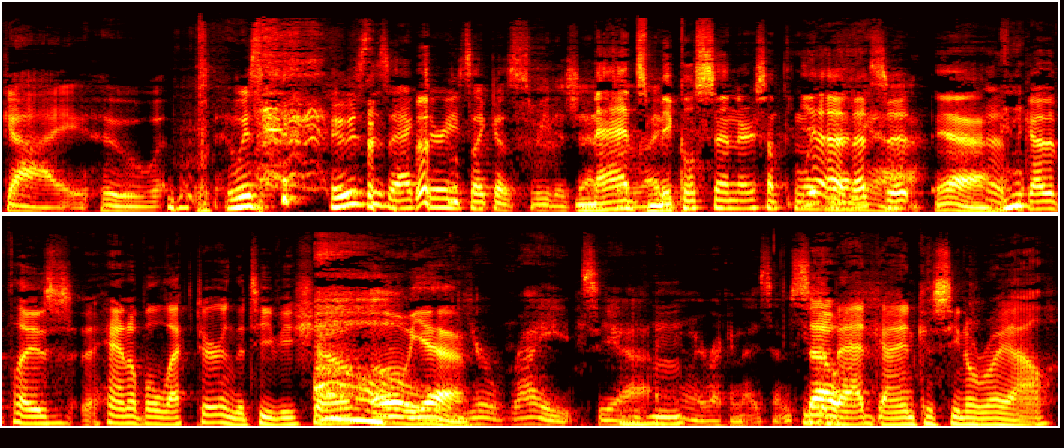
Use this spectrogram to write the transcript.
guy who who is who is this actor? He's like a Swedish actor, Mads right? Mikkelsen or something like Yeah, that. that's Yeah. it. yeah. Uh, the guy that plays Hannibal Lecter in the TV show. Oh, yeah. you're right. Yeah, I know I recognize him. the So, bad guy in Casino Royale.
